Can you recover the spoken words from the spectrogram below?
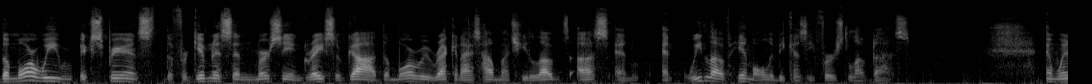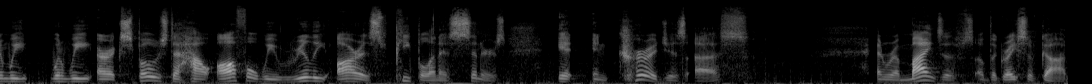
The more we experience the forgiveness and mercy and grace of God, the more we recognize how much He loves us, and, and we love Him only because He first loved us. And when we when we are exposed to how awful we really are as people and as sinners, it encourages us and reminds us of the grace of God.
